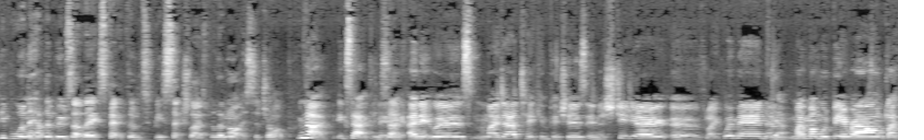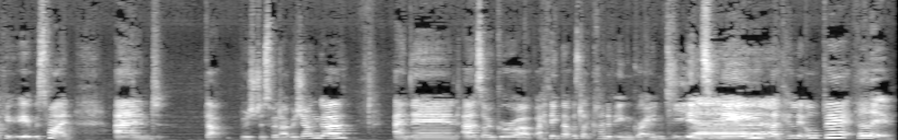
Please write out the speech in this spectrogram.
People when they have their boobs out they expect them to be sexualized but they're not it's a job No, exactly. Exactly. And it was my dad taking pictures in a studio of like women, and Yeah. my mum would be around. Like it, it was fine, and that was just when I was younger. And then as I grew up, I think that was like kind of ingrained into me, like a little bit. really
